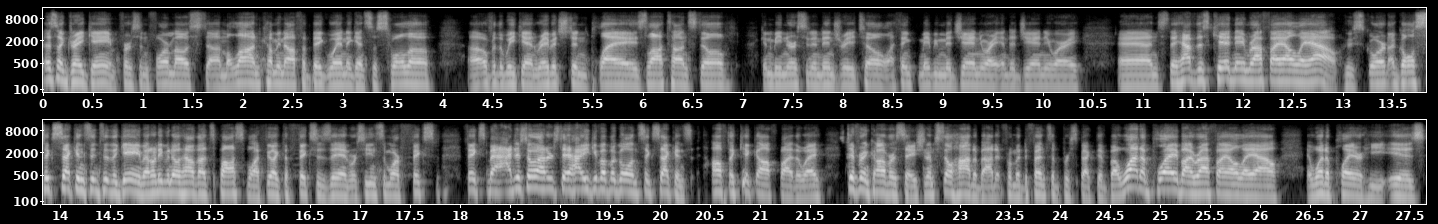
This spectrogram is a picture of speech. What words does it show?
That's a great game. First and foremost, uh, Milan coming off a big win against Sassuolo uh, over the weekend. Rebic didn't play. Zlatan still going to be nursing an injury till I think maybe mid-January, end of January. And they have this kid named Rafael Leao who scored a goal six seconds into the game. I don't even know how that's possible. I feel like the fix is in. We're seeing some more fix fix match. I just don't understand how you give up a goal in six seconds off the kickoff, by the way. It's different conversation. I'm still hot about it from a defensive perspective. But what a play by Rafael Leao and what a player he is.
